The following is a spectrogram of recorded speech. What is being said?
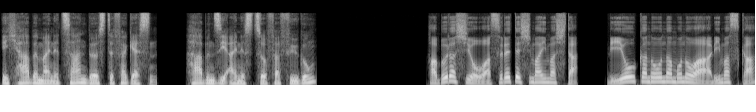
Ich habe meine Zahnbürste vergessen. Haben Sie eines zur Verfügung? 歯ブラシを忘れてしまいました。利用可能なものはありますか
